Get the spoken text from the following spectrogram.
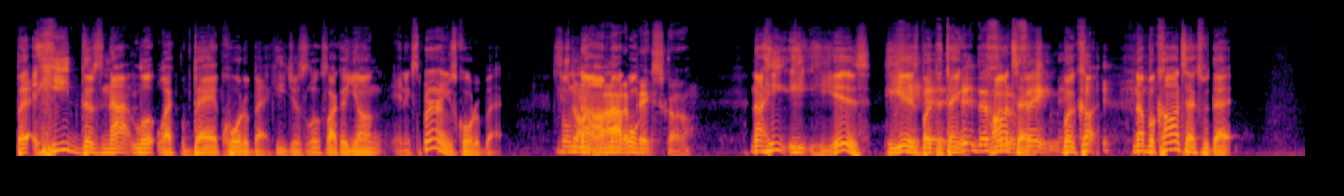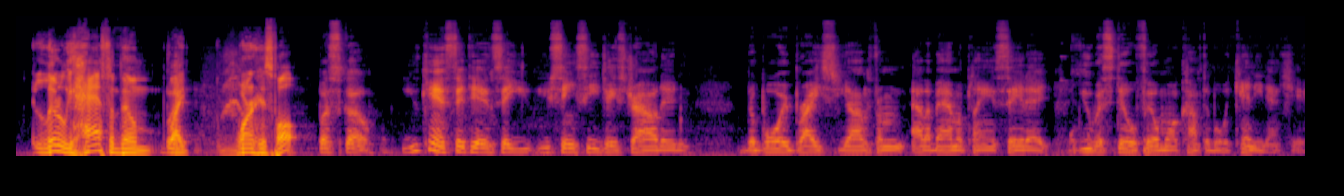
but he does not look like a bad quarterback. He just looks like a young, inexperienced quarterback. So no, a I'm not of gonna. picks, go. No, he, he he is. He is. But the thing, That's what I'm context. saying, but con- no, but context with that, literally half of them like weren't his fault. But Sco, you can't sit there and say you you seen C.J. Stroud and the boy Bryce Young from Alabama playing say that you would still feel more comfortable with Kenny next year.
